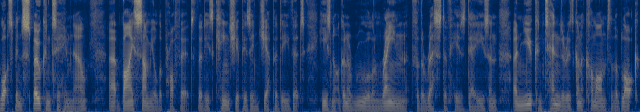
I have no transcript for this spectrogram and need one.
what's been spoken to him now uh, by Samuel the prophet that his kingship is in jeopardy, that he's not going to rule and reign for the rest of his days, and a new contender is going to come onto the block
